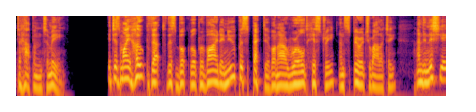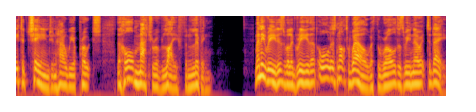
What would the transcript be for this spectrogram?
to happen to me. It is my hope that this book will provide a new perspective on our world history and spirituality and initiate a change in how we approach the whole matter of life and living. Many readers will agree that all is not well with the world as we know it today.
